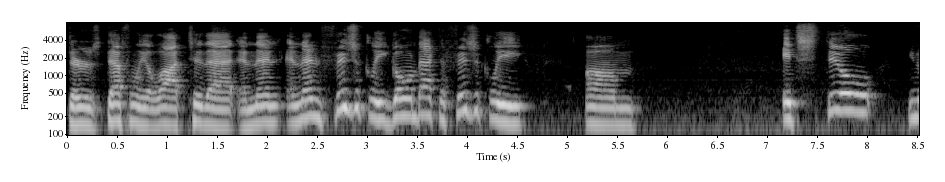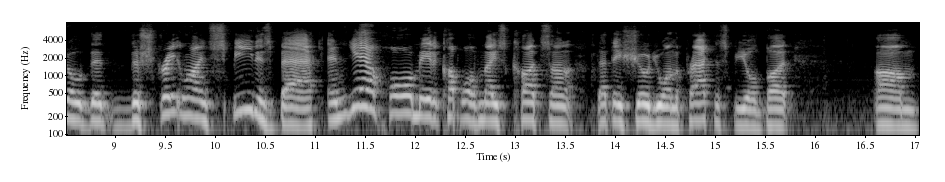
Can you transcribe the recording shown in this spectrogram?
there's definitely a lot to that and then and then physically going back to physically um, it's still you know the the straight line speed is back and yeah hall made a couple of nice cuts on that they showed you on the practice field but um,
